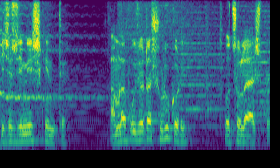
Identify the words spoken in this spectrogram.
কিছু জিনিস কিনতে। আমরা পুজোটা শুরু করি ও চলে আসবে।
